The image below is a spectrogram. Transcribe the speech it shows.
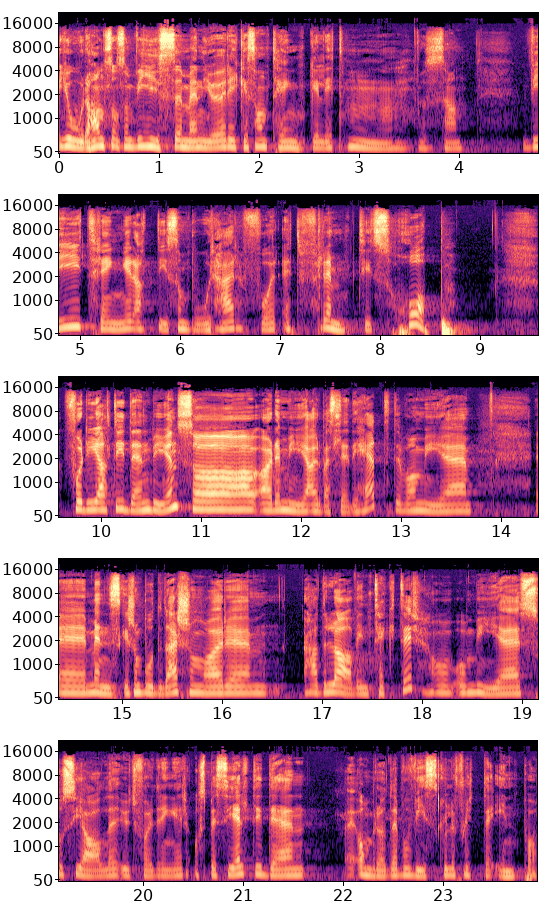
gjorde han sånn som vise menn gjør. ikke sant? Tenke litt. Hmm. Og så sa han vi trenger at de som bor her, får et fremtidshåp. Fordi at i den byen så er det mye arbeidsledighet. Det var mye eh, mennesker som bodde der, som var, eh, hadde lavinntekter og, og, mye sosiale utfordringer. Og spesielt i det området hvor vi skulle flytte inn på.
